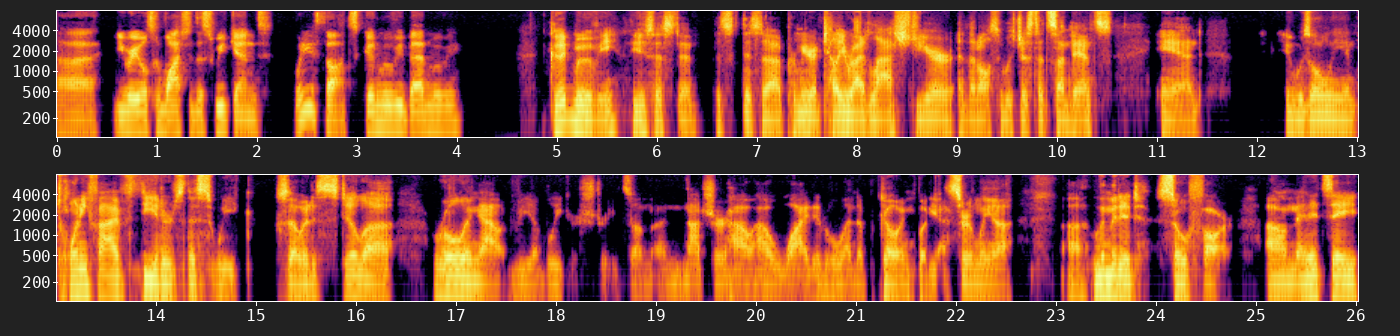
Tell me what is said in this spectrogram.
Uh, you were able to watch it this weekend. What are your thoughts? Good movie, bad movie? Good movie, The Assistant. This this uh, premiered at Telluride last year, and then also was just at Sundance, and it was only in 25 theaters this week. So it is still uh, rolling out via Bleecker Street. So I'm, I'm not sure how how wide it will end up going, but yeah, certainly uh, uh, limited so far. Um, and it's a,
